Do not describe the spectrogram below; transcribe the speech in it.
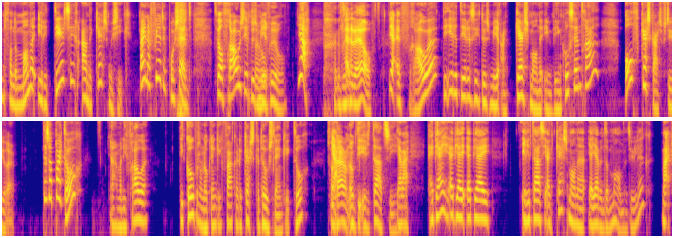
van de mannen irriteert zich aan de kerstmuziek. Bijna 40%. Terwijl vrouwen zich dus meer... veel. Ja, Dat is de helft. ja, en vrouwen die irriteren zich dus meer aan kerstmannen in winkelcentra of kerstkaarten versturen. Het is apart, toch? Ja, maar die vrouwen, die kopen dan ook denk ik vaker de kerstcadeaus, denk ik, toch? Dus vandaar dan ook die irritatie. Ja, maar heb jij, heb jij, heb jij irritatie aan kerstmannen? Ja, jij bent een man natuurlijk. Maar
